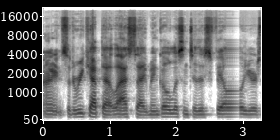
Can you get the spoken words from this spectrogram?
All right. So to recap that last segment, go listen to this failures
